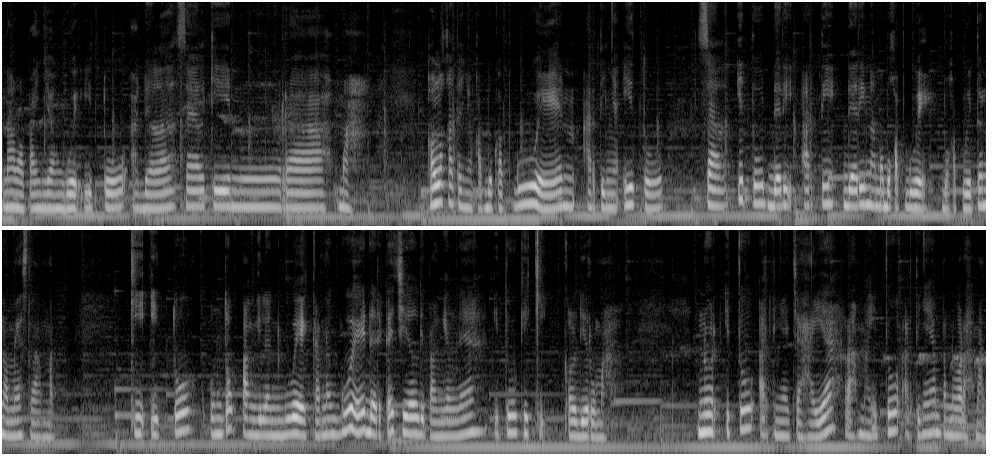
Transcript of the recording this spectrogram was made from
nama panjang gue itu adalah Selki Nurahmah. Kalau kata nyokap bokap gue artinya itu Sel itu dari arti dari nama bokap gue. Bokap gue itu namanya Selamat Ki itu untuk panggilan gue karena gue dari kecil dipanggilnya itu Kiki kalau di rumah. Nur itu artinya cahaya, Rahmah itu artinya yang penuh rahmat.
